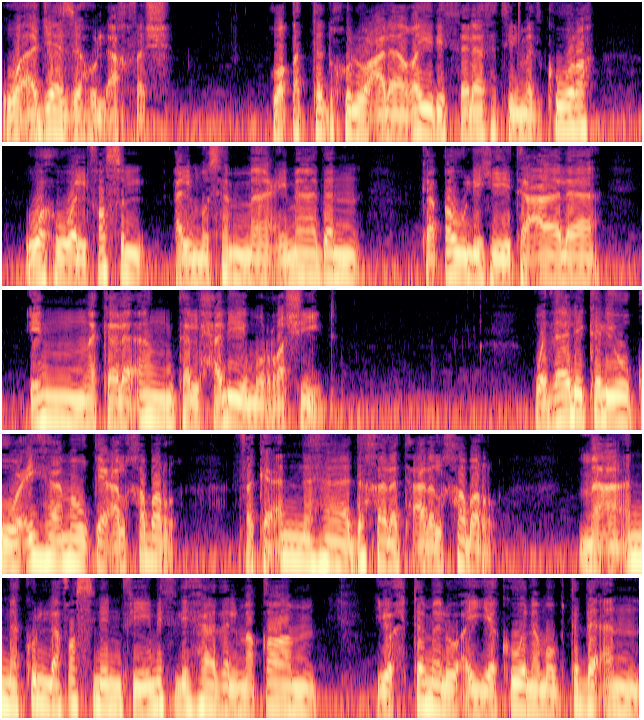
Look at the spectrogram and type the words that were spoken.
وأجازه الأخفش. وقد تدخل على غير الثلاثة المذكورة وهو الفصل المسمى عمادا كقوله تعالى إنك لأنت الحليم الرشيد. وذلك لوقوعها موقع الخبر فكأنها دخلت على الخبر مع أن كل فصل في مثل هذا المقام يحتمل أن يكون مبتدأ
